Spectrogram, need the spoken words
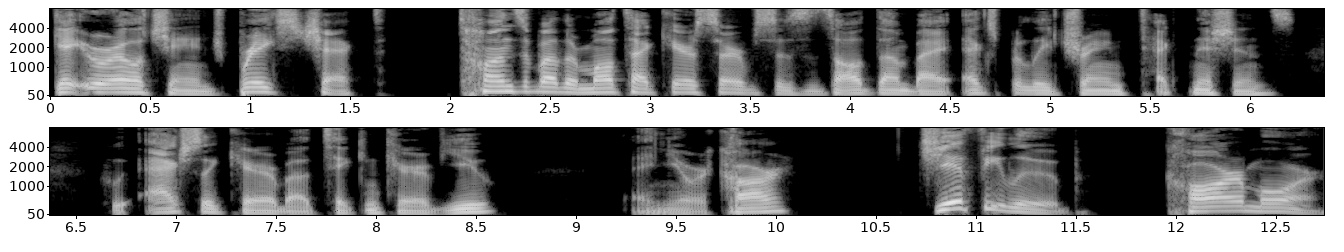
Get your oil change, brakes checked, tons of other multi care services. It's all done by expertly trained technicians who actually care about taking care of you and your car. Jiffy Lube, car more.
